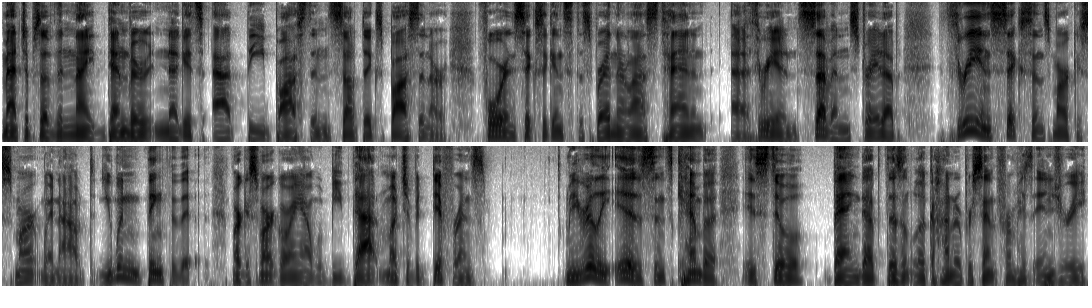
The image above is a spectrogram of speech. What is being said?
matchups of the night: Denver Nuggets at the Boston Celtics. Boston are four and six against the spread in their last ten. Uh, three and seven straight up three and six since Marcus Smart went out. You wouldn't think that Marcus Smart going out would be that much of a difference but he really is since Kemba is still banged up, doesn't look 100% from his injury.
